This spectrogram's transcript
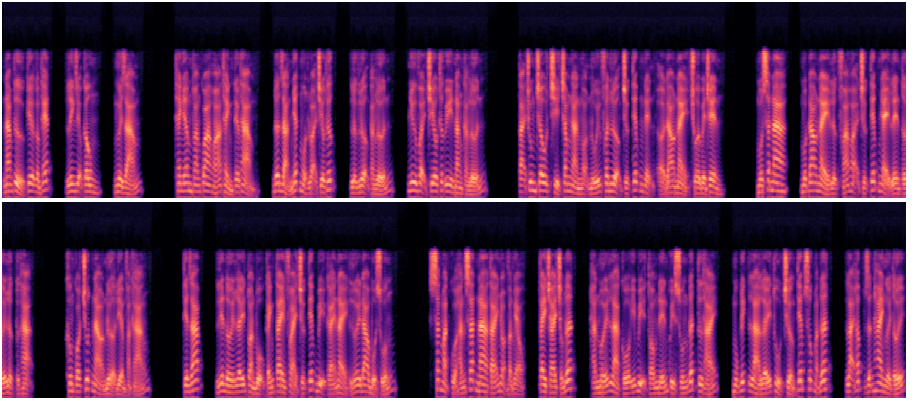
Nam tử kia gầm thét, linh diệu công, ngươi dám? Thanh âm thoáng qua hóa thành tiêu thảm, đơn giản nhất một loại chiêu thức, lực lượng càng lớn, như vậy chiêu thức uy năng càng lớn tại trung châu chỉ trăm ngàn ngọn núi phân lượng trực tiếp nện ở đao này trôi bên trên. Một s á t na, một đao này lực phá hoại trực tiếp nhảy lên tới lực cực hạn. Không có chút nào nửa điểm phản kháng. Tiên giáp, liên đối lấy toàn bộ cánh tay phải trực tiếp bị cái này lưỡi đao bổ xuống. Sắc mặt của hắn sát na tái nhọn và mèo, tay trái chống đất, hắn mới là cố ý bị tóm đến quỳ xuống đất tư thái, mục đích là lấy thủ trưởng tiếp xúc mặt đất, lại hấp dẫn hai người tới,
